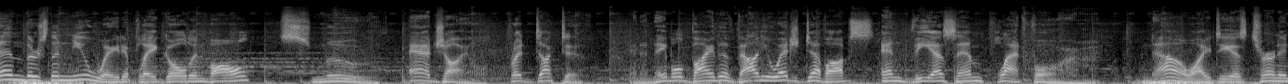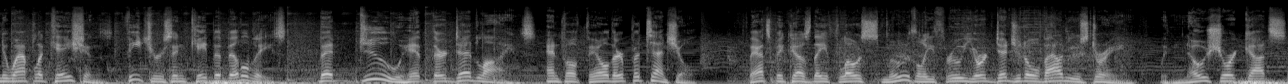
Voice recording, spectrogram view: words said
Then there's the new way to play Golden Ball smooth, agile, productive, and enabled by the ValueEdge DevOps and VSM platform. Now ideas turn into applications, features, and capabilities that do hit their deadlines and fulfill their potential. That's because they flow smoothly through your digital value stream with no shortcuts,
